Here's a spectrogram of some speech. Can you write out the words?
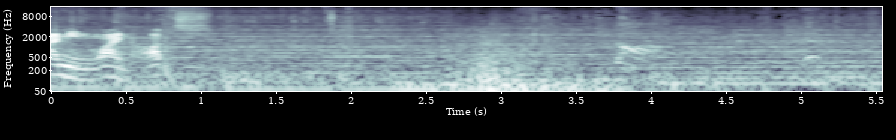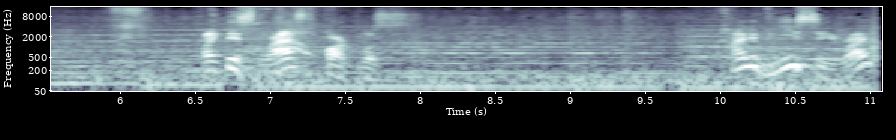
I mean, why not? Like this last part was kind of easy, right?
